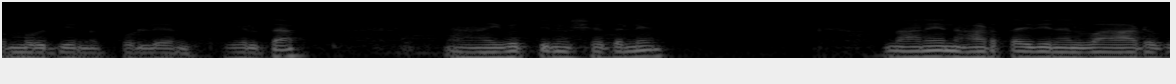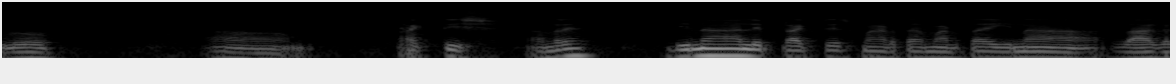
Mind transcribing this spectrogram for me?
ಸಮೃದ್ಧಿಯನ್ನು ಕೊಡಲಿ ಅಂತ ಹೇಳ್ತಾ ಇವತ್ತಿನ ವಿಷಯದಲ್ಲಿ ನಾನೇನು ಹಾಡ್ತಾ ಇದ್ದೀನಲ್ವ, ಹಾಡುಗಳು ಪ್ರಾಕ್ಟೀಸ್ ಅಂದರೆ ದಿನಾಲಿ ಪ್ರಾಕ್ಟೀಸ್ ಮಾಡ್ತಾ ಮಾಡ್ತಾ ಇನ್ನೂ ರಾಗ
